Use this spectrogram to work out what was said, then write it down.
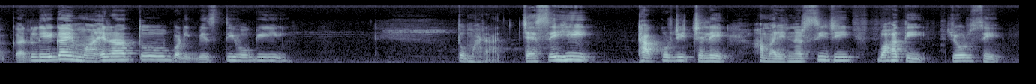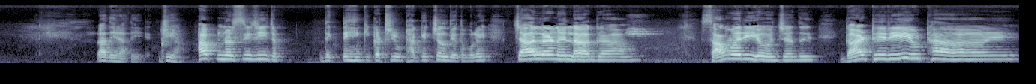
अगर ले गए मायरा तो बड़ी बेइज्जती होगी। तो महाराज, जैसे ही ठाकुर जी चले, हमारे नरसिंह जी बहुत ही ज़ोर से, राधे राधे, जी हाँ अब नरसिंह जी जब देखते हैं कि कठरी उठा के चल दिए तो बोले, चालन लगा, सांवरियो जद गाठरी उठाए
